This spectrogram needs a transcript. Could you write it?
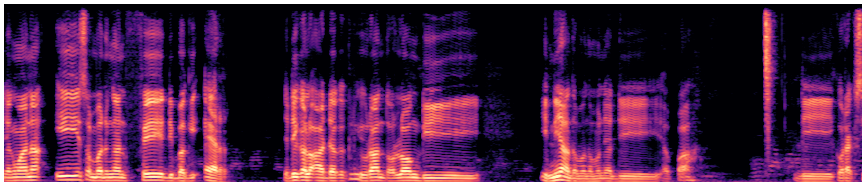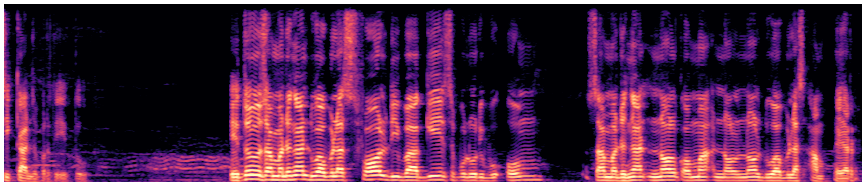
yang mana I sama dengan V dibagi R. Jadi kalau ada kekeliruan tolong di ini ya teman-teman ya di apa? dikoreksikan seperti itu. Itu sama dengan 12 volt dibagi 10.000 ohm sama dengan 0,0012 ampere.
